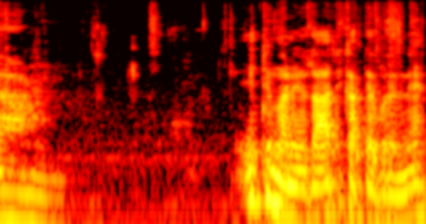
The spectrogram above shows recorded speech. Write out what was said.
야, 이틀 만에 사우디갑 돼버렸네.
